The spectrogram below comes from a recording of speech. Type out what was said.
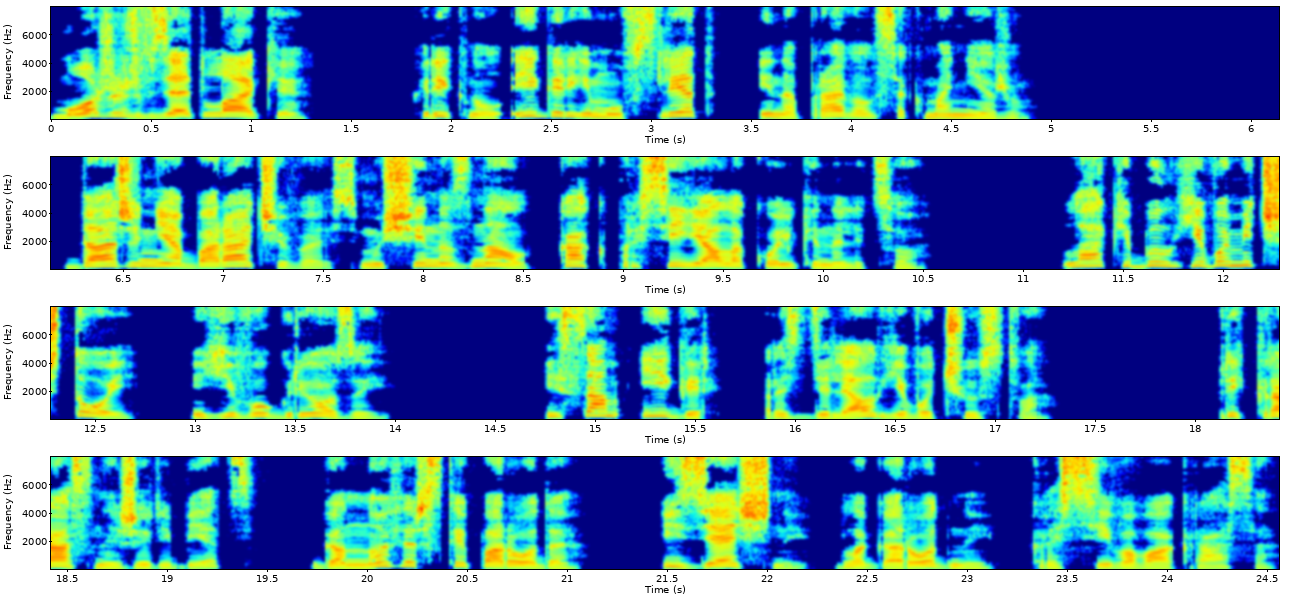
Можешь взять Лаки!» — крикнул Игорь ему вслед и направился к манежу. Даже не оборачиваясь, мужчина знал, как просияло Колькино лицо. Лаки был его мечтой, его грезой. И сам Игорь разделял его чувства. Прекрасный жеребец, ганноверской породы, изящный, благородный, красивого окраса,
